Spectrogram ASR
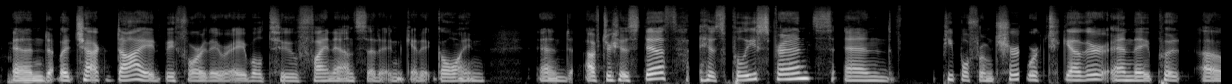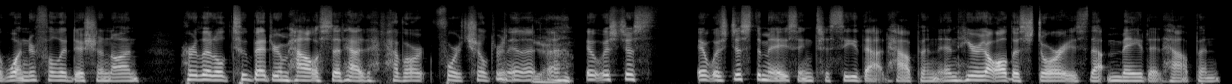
mm-hmm. and but Jack died before they were able to finance it and get it going. And after his death, his police friends and people from church worked together and they put a wonderful addition on her little two bedroom house that had have our four children in it. Yeah. And it was just it was just amazing to see that happen and hear all the stories that made it happen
